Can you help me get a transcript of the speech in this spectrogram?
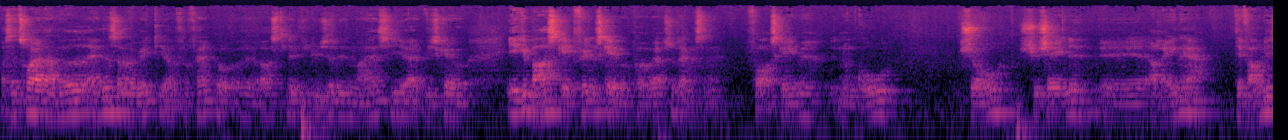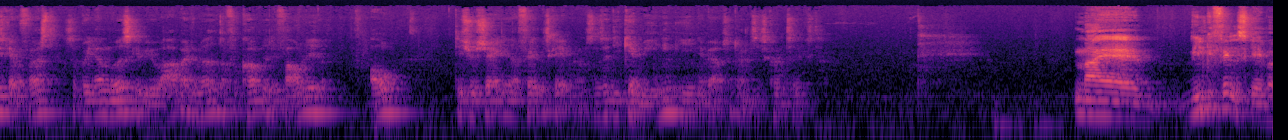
Og så tror jeg, der er noget andet, som er vigtigt at få fat på, øh, også lidt lyser lidt mig at siger, at vi skal jo ikke bare skabe fællesskaber på erhvervsuddannelserne for at skabe nogle gode, sjove, sociale øh, arenaer, det faglige skal jo først, så på en eller anden måde skal vi jo arbejde med at få koblet det faglige og det sociale og fællesskaberne, så de giver mening i en erhvervsuddannelseskontekst. Maja, hvilke fællesskaber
